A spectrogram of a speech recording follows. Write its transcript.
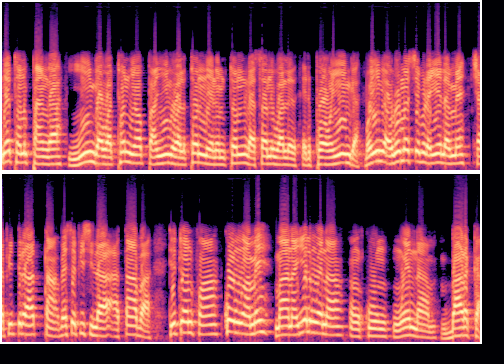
ne tõnd pãnga yĩnga wa tõnd yõ pa yĩnga wall tõnd nerem tõnd la sãn wall d paoog yĩnga bõ yĩnga roma sebrã yeelame chapitra a tã vɛsa pisi la a tãaba tɩ tõnd fãa kongame maana yel-wẽna n kong wẽnnaam barka.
